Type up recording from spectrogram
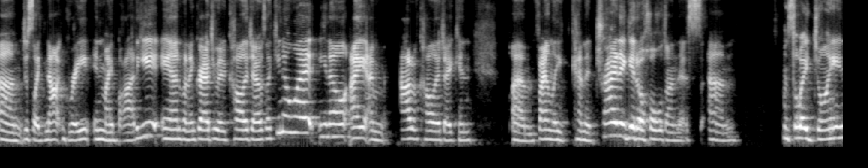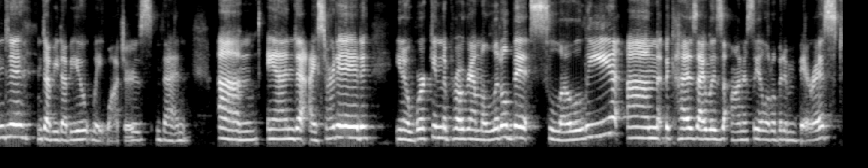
um, just like not great in my body. And when I graduated college, I was like, you know what, you know, I, I'm out of college. I can um, finally kind of try to get a hold on this. Um, and so I joined WW Weight Watchers then. Um, and I started you know, working the program a little bit slowly um, because I was honestly a little bit embarrassed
